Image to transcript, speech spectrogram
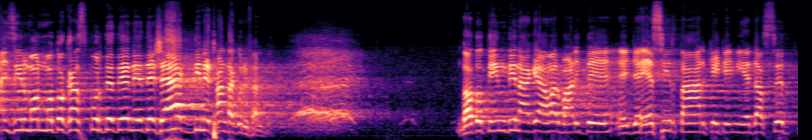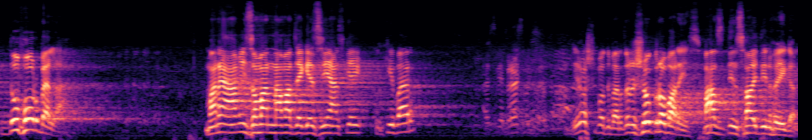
আইজির মন মতো কাজ করতে দেন, এ দেশ একদিনে ঠান্ডা করে ফেলবে। গত তিন দিন আগে আমার বাড়িতে এই যে এসির তার কেটে নিয়ে যাচ্ছে দুপুর বেলা মানে আমি জমার নামাজে গেছি আজকে কি বার? বৃহস্পতিবার। ধরে শুক্রবারে পাঁচ দিন ছয় দিন হয়ে গেল।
